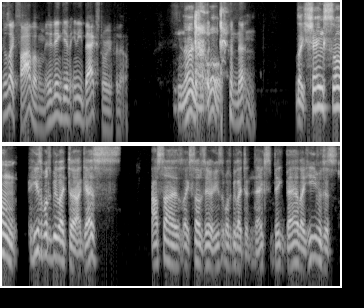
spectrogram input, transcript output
it was like five of them, and it didn't give any backstory for them. None at all. Nothing. like Shang Tsung, he's supposed to be like the I guess outside like Sub Zero, he's supposed to be like the next big bad. Like he was just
